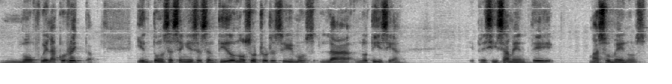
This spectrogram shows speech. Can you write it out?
no fue la correcta. Y entonces en ese sentido nosotros recibimos la noticia eh, precisamente más o menos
